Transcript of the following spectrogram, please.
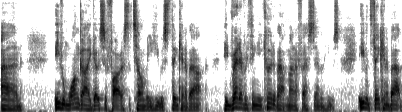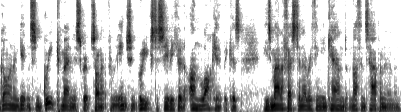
and even one guy goes so far as to tell me he was thinking about He'd read everything he could about manifesting, and he was even thinking about going and getting some Greek manuscripts on it from the ancient Greeks to see if he could unlock it because he's manifesting everything he can, but nothing's happening. And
